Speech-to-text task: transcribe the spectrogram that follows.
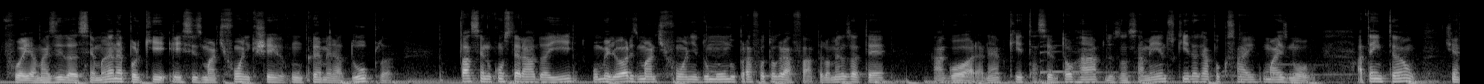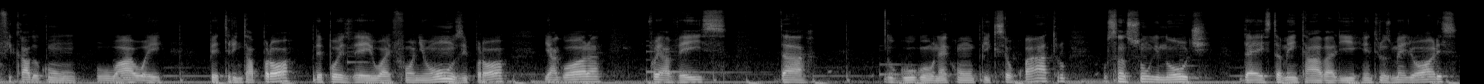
Foi a mais lida da semana porque esse smartphone que chega com câmera dupla está sendo considerado aí o melhor smartphone do mundo para fotografar, pelo menos até agora, né? Porque está sendo tão rápido os lançamentos que daqui a pouco sai o mais novo. Até então tinha ficado com o Huawei P30 Pro, depois veio o iPhone 11 Pro e agora foi a vez da do Google, né, com o Pixel 4, o Samsung Note 10 também estava ali entre os melhores,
